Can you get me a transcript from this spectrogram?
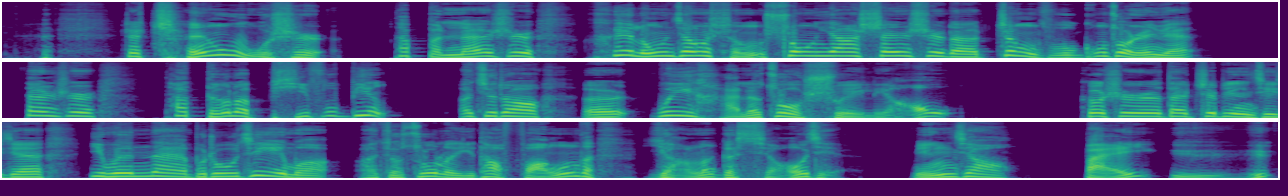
这陈武士他本来是黑龙江省双鸭山市的政府工作人员，但是他得了皮肤病。啊就到呃威海了做水疗，可是，在治病期间，因为耐不住寂寞啊，就租了一套房子，养了个小姐，名叫白羽。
